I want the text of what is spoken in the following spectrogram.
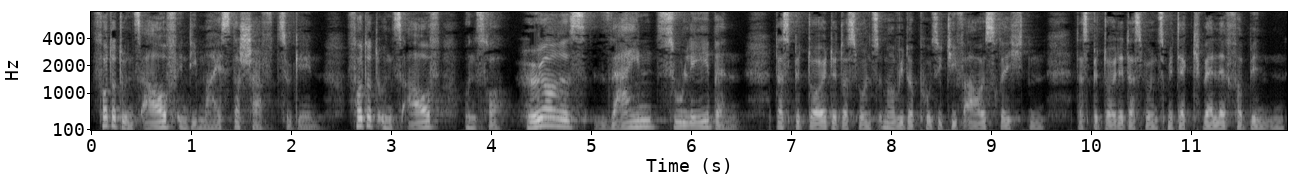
fordert uns auf, in die Meisterschaft zu gehen, fordert uns auf, unser höheres Sein zu leben. Das bedeutet, dass wir uns immer wieder positiv ausrichten. Das bedeutet, dass wir uns mit der Quelle verbinden.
